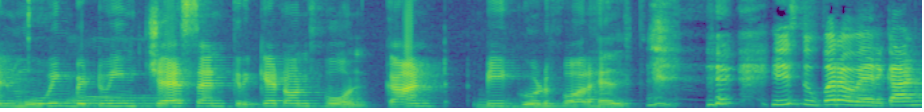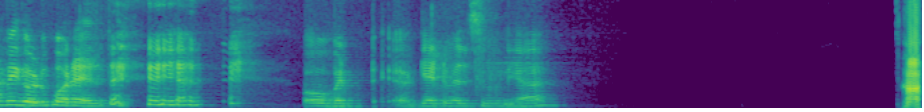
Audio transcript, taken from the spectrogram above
and moving between Oh. chess and cricket on phone. Can't be good for health. he's super aware can't be good for health. Yeah. oh but uh, get well soon yeah. हाँ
